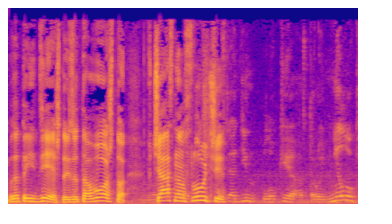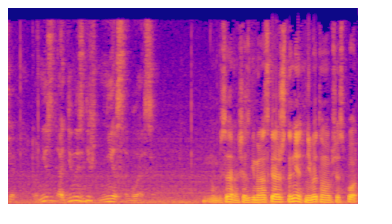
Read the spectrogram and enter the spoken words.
Вот эта идея, что из-за того, что в частном случае... Если один луке, а второй не луке, то один из них не согласен. Ну, бессарно, сейчас Гимара скажет, что нет, не в этом вообще спор.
